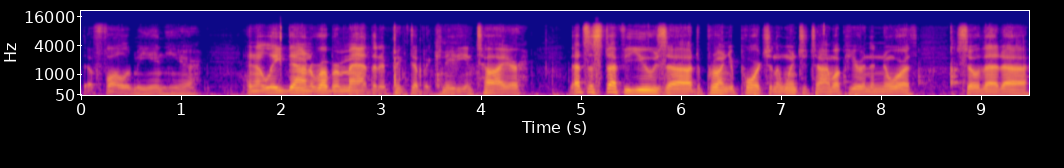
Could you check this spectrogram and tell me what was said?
that followed me in here and I laid down a rubber mat that I picked up at Canadian Tire. That's the stuff you use uh, to put on your porch in the wintertime up here in the north so that uh,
